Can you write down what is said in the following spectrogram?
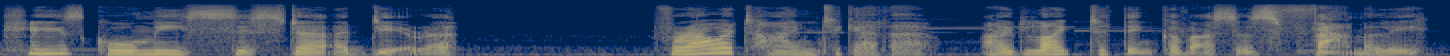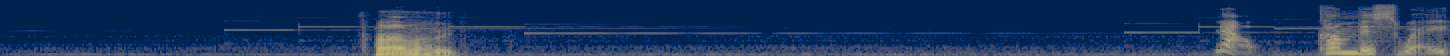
Please call me Sister Adira. For our time together, I'd like to think of us as family. Family. Now, come this way.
